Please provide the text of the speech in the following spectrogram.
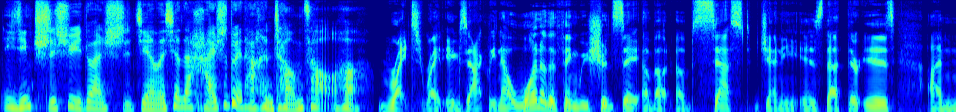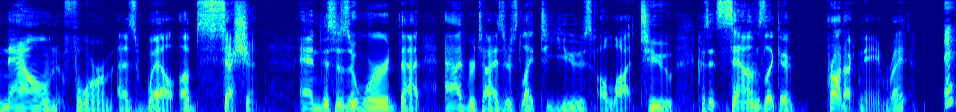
已经持续一段时间了，现在还是对它很长草哈。 Right, right, exactly. Now, one other thing we should say about obsessed, Jenny, is that there is a noun form as well, obsession. And this is a word that advertisers like to use a lot too, because it sounds like a product name, right? 哎，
